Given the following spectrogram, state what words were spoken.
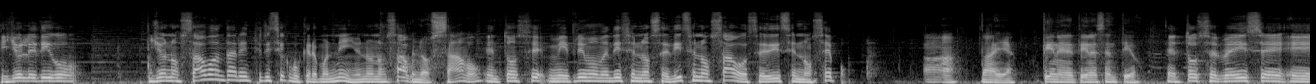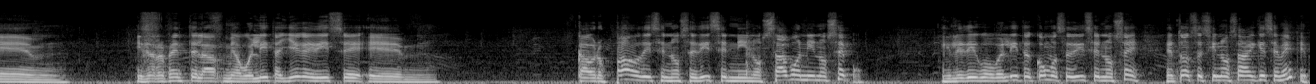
Y yo le digo, yo no sabo andar en triciclo porque éramos niños, no nos sabo. No sabo. Entonces mi primo me dice, no se dice no sabo, se dice no sepo. Ah, ah, ya. Tiene, tiene sentido. Entonces me dice, eh, y de repente la- mi abuelita llega y dice, eh, cabros pavos, dice, no se dice ni no sabo ni no sepo. Y le digo, abuelita, ¿cómo se dice no sé? Entonces si no sabe, ¿qué se mete?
